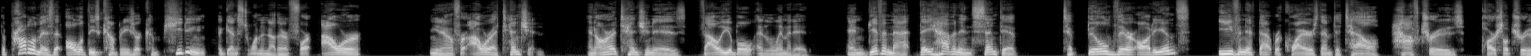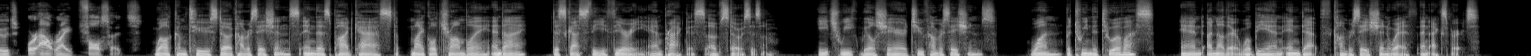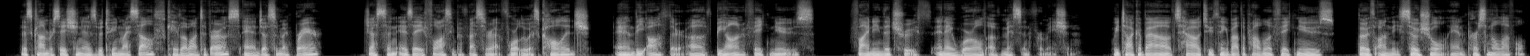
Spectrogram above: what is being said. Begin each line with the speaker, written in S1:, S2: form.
S1: The problem is that all of these companies are competing against one another for our, you know, for our attention. And our attention is valuable and limited. And given that, they have an incentive to build their audience, even if that requires them to tell half truths, partial truths, or outright falsehoods.
S2: Welcome to Stoa Conversations. In this podcast, Michael Tremblay and I discuss the theory and practice of Stoicism. Each week, we'll share two conversations, one between the two of us, and another will be an in depth conversation with an expert. This conversation is between myself, Caleb Ontiveros, and Justin McBrayer. Justin is a philosophy professor at Fort Lewis College and the author of Beyond Fake News Finding the Truth in a World of Misinformation. We talk about how to think about the problem of fake news, both on the social and personal level.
